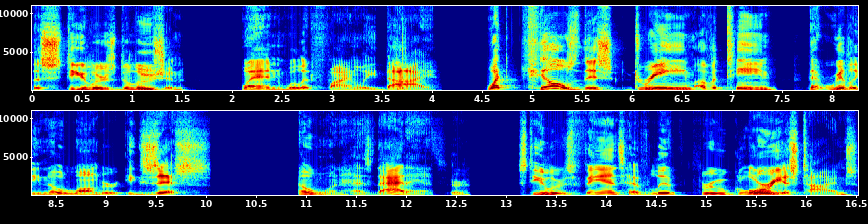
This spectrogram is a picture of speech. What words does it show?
the Steelers' delusion, when will it finally die? What kills this dream of a team that really no longer exists? No one has that answer. Steelers fans have lived through glorious times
